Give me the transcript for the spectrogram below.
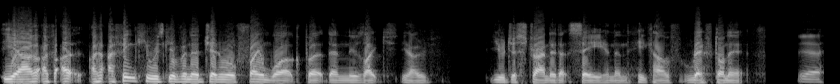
Yeah, I, I I I think he was given a general framework, but then he was like, you know, you're just stranded at sea, and then he kind of riffed on it. Yeah.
